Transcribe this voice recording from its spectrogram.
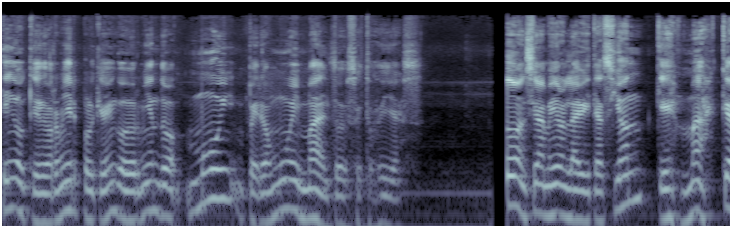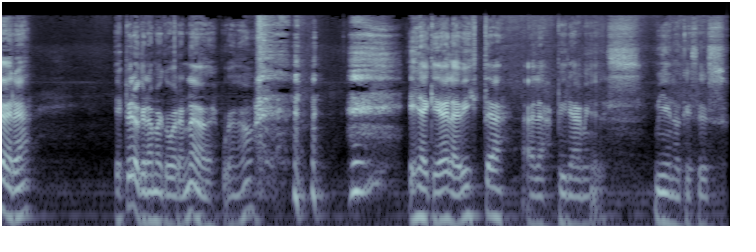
tengo que dormir porque vengo durmiendo muy, pero muy mal todos estos días. Todo encima me dieron la habitación, que es más cara, Espero que no me cobren nada después, ¿no? es la que da la vista a las pirámides. Miren lo que es eso.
